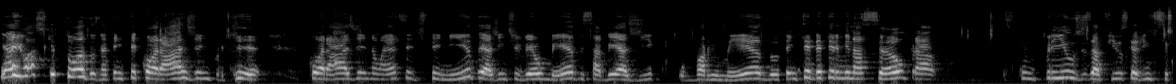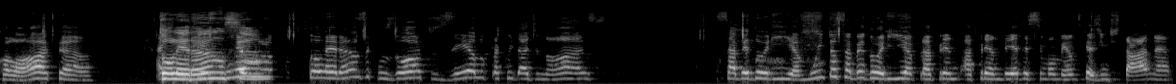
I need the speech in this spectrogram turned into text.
E aí eu acho que todas, né? Tem que ter coragem, porque coragem não é ser destemido, é a gente ver o medo e saber agir conforme o medo. Tem que ter determinação para cumprir os desafios que a gente se coloca. Tolerância. Zelo, tolerância com os outros, zelo para cuidar de nós sabedoria, muita sabedoria para aprender desse momento que a gente está, né?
